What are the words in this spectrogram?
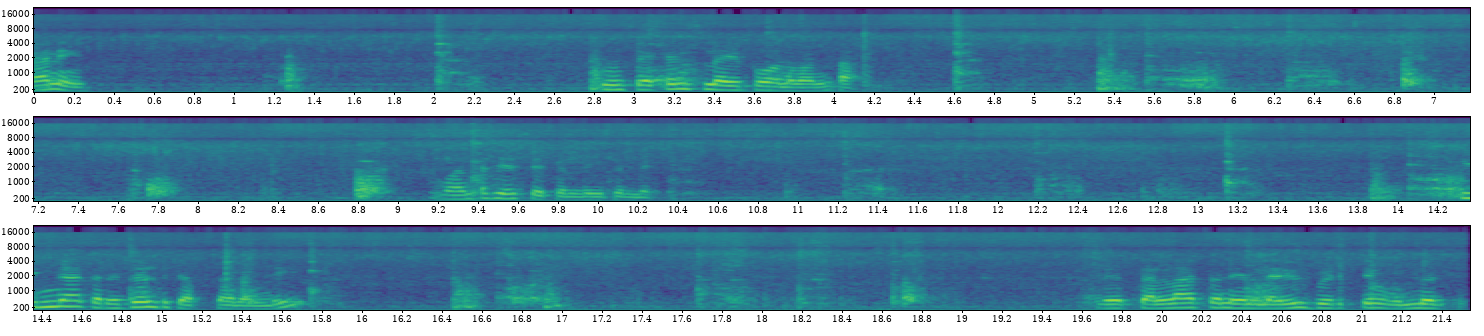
కానీ టూ సెకండ్స్లో అయిపోవాలి వంట. వంట చేసే పిల్ల ఈ పిల్లే. తిన్నాక రిజల్ట్ చెప్తానండి. రేపు తెల్లారితో నేను లైవ్ పెడితే ఉన్నట్టు.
